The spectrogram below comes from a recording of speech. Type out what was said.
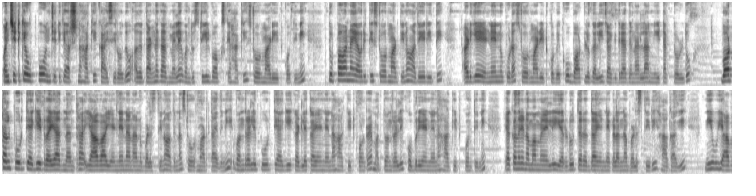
ಒಂದು ಚಿಟಿಕೆ ಉಪ್ಪು, ಒಂದು ಚಿಟಿಕೆ ಅರಿಶಿನ ಹಾಕಿ ಕಾಯಿಸಿರೋದು. ಅದು ತಣ್ಣಗಾದ ಮೇಲೆ ಒಂದು ಸ್ಟೀಲ್ ಬಾಕ್ಸ್ಗೆ ಹಾಕಿ ಸ್ಟೋರ್ ಮಾಡಿ ಇಟ್ಕೋತೀನಿ. ತುಪ್ಪವನ್ನು ಯಾವ ರೀತಿ ಸ್ಟೋರ್ ಮಾಡ್ತೀನೋ ಅದೇ ರೀತಿ ಅಡುಗೆ ಎಣ್ಣೆಯನ್ನು ಕೂಡ ಸ್ಟೋರ್ ಮಾಡಿ ಇಟ್ಕೋಬೇಕು. ಬಾಟ್ಲು ಗಲೀಜಾಗಿದ್ರೆ ಅದನ್ನೆಲ್ಲ ನೀಟಾಗಿ ತೊಳೆದು, ಬಾಟಲ್ ಪೂರ್ತಿಯಾಗಿ ಡ್ರೈ ಆದ ನಂತರ ಯಾವ ಎಣ್ಣೆನ ನಾನು ಬಳಸ್ತೀನೋ ಅದನ್ನು ಸ್ಟೋರ್ ಮಾಡ್ತಾ ಇದ್ದೀನಿ. ಒಂದರಲ್ಲಿ ಪೂರ್ತಿಯಾಗಿ ಕಡಲೆಕಾಯಿ ಎಣ್ಣೆನ ಹಾಕಿಟ್ಕೊಂಡ್ರೆ ಮತ್ತೊಂದರಲ್ಲಿ ಕೊಬ್ಬರಿ ಎಣ್ಣೆನ ಹಾಕಿಟ್ಕೊತೀನಿ. ಯಾಕಂದರೆ ನಮ್ಮ ಮನೆಯಲ್ಲಿ ಎರಡೂ ಥರದ ಎಣ್ಣೆಗಳನ್ನು ಬಳಸ್ತೀರಿ. ಹಾಗಾಗಿ ನೀವು ಯಾವ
